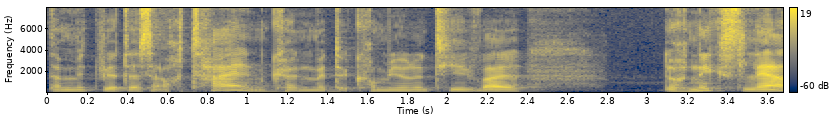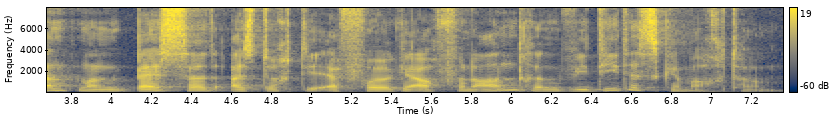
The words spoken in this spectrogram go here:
damit wir das auch teilen können mit der Community, weil durch nichts lernt man besser als durch die Erfolge auch von anderen, wie die das gemacht haben.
